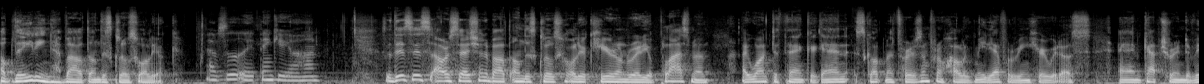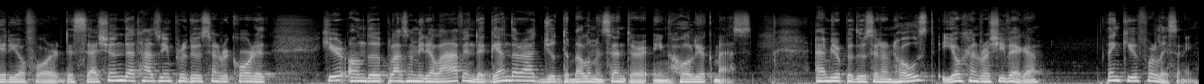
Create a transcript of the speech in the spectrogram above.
updating about Undisclosed Holyoke. Absolutely. Thank you, Johan. So this is our session about Undisclosed Holyoke here on Radio Plasma. I want to thank again Scott McPherson from Holyoke Media for being here with us and capturing the video for this session that has been produced and recorded here on the Plasma Media Lab in the Gandara Youth Development Center in Holyoke, Mass. I'm your producer and host, Johan Rashi Vega. Thank you for listening.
